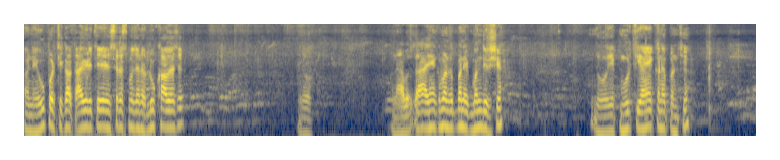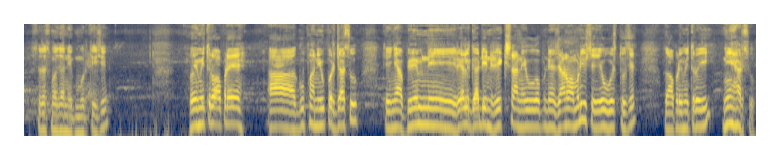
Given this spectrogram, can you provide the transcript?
અને ઉપરથી કાંક આવી રીતે સરસ મજાનો લુક આવે છે. જો અને આ બધા અહીંયા પણ એક મંદિર છે. જો એક મૂર્તિ અહીંયા કને પણ છે. સરસ મજાની એક મૂર્તિ છે. હવે મિત્રો આપણે આ ગુફાની ઉપર જાશું તો અહીંયા ભીમની રેલગાડીની રિક્ષા ને એવું આપણે જાણવા મળ્યું છે, એવું વસ્તુ છે. તો આપણે મિત્રો એ નિહાળશું.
